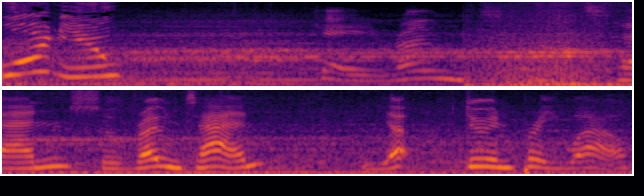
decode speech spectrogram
Warn you! Okay, round 10. So round 10. Yep, doing pretty well.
